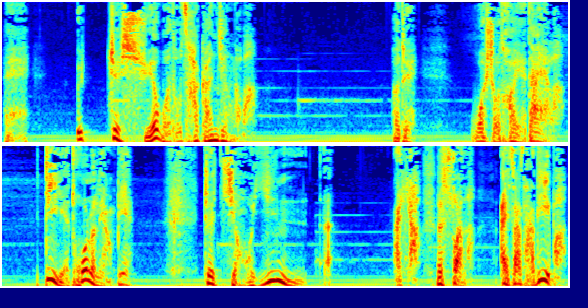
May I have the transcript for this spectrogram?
哎，这血我都擦干净了吧？啊对，我手套也戴了，地也拖了两遍，这脚印，哎呀，算了，爱咋咋地吧，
